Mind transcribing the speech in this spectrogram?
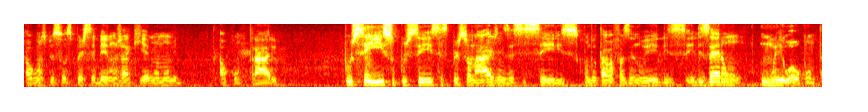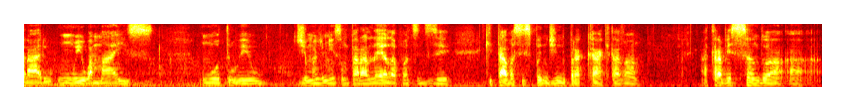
Algumas pessoas perceberam já que é meu nome ao contrário por ser isso, por ser esses personagens, esses seres, quando eu tava fazendo eles, eles eram um eu ao contrário, um eu a mais, um outro eu de uma dimensão paralela, pode-se dizer, que estava se expandindo para cá, que estava atravessando a,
